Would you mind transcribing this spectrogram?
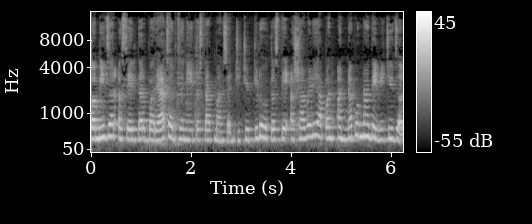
कमी जर असेल तर बऱ्याच अडचणी येत असतात माणसांची चिडचिड होत असते. अशा वेळी आपण अन्नपूर्णा देवीची जर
